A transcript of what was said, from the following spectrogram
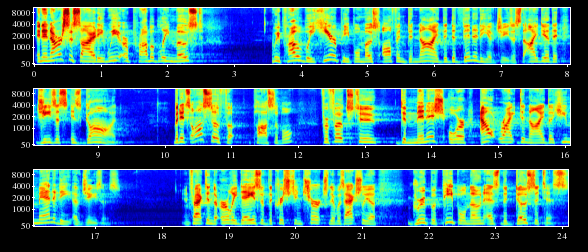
And in our society, we are probably most, we probably hear people most often deny the divinity of Jesus, the idea that Jesus is God. But it's also f- possible for folks to diminish or outright deny the humanity of Jesus. In fact, in the early days of the Christian church, there was actually a group of people known as the Docetists.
